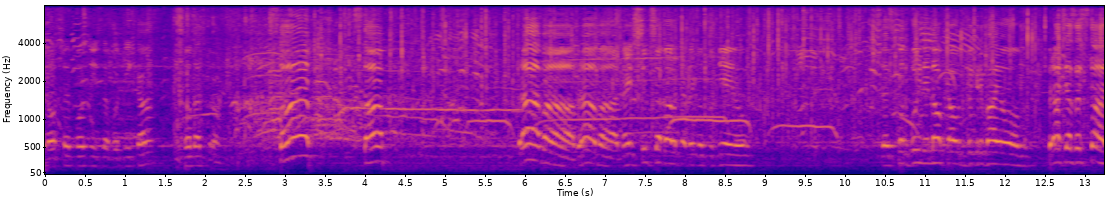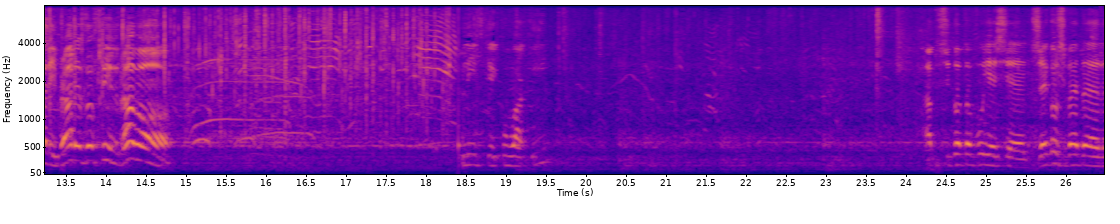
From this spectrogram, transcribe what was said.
Proszę podnieść zawodnika podać broń. Stop! Stop! Brawa, brawa! Najszybsza walka tego turnieju. Przez podwójny knockout wygrywają bracia ze stali, Brothers of Steel, brawo! Blińskie kułaki. A przygotowuje się Grzegorz Wedel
